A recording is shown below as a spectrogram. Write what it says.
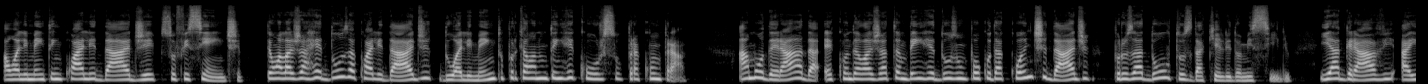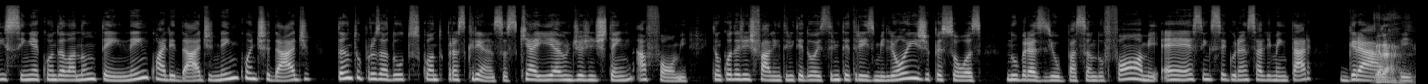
ao alimento em qualidade suficiente. Então ela já reduz a qualidade do alimento porque ela não tem recurso para comprar. A moderada é quando ela já também reduz um pouco da quantidade para os adultos daquele domicílio. E a grave, aí sim, é quando ela não tem nem qualidade nem quantidade, tanto para os adultos quanto para as crianças, que aí é onde a gente tem a fome. Então, quando a gente fala em 32, 33 milhões de pessoas no Brasil passando fome, é essa insegurança alimentar grave. grave.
